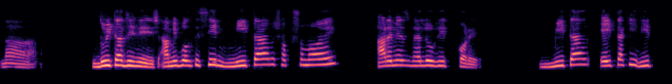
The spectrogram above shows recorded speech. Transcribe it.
না দুইটা জিনিস। আমি বলতেছি মিটার সবসময় আর আরএমএস ভ্যালু রিড করে। মিটার এইটা কি রিড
